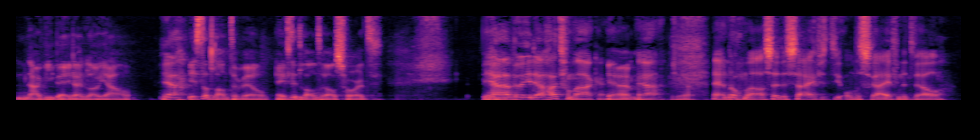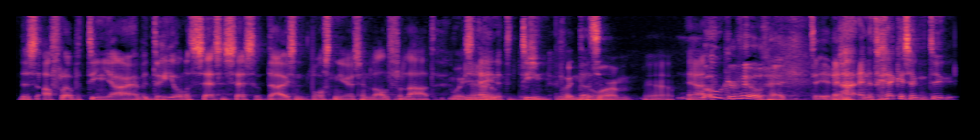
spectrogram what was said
naar wie ben je dan loyaal? Ja, Is dat land er wel? Heeft dit land wel een soort... ja. wil je daar hard voor maken? Ja. ja. Nou ja, nogmaals, hè, de cijfers die onderschrijven het wel. Dus de afgelopen tien jaar hebben 366.000 Bosniërs hun land verlaten. Dat is Ja, één op de tien. Dat is Enorm, ja. Ja. mokerveel gek. Ja, en het gekke is ook natuurlijk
